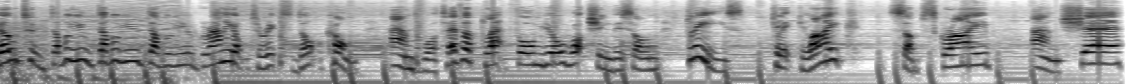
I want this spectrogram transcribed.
Go to www.granniopteryx.com and whatever platform you're watching this on, please click like, subscribe and share,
